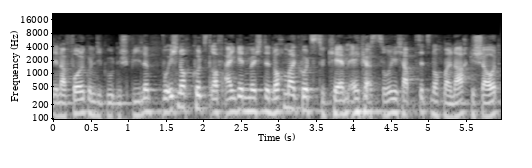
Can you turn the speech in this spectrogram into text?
den Erfolg und die guten Spiele. Wo ich noch kurz drauf eingehen möchte, nochmal kurz zu Cam Akers zurück. Ich habe es jetzt nochmal nachgeschaut.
